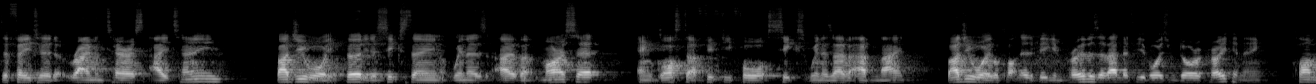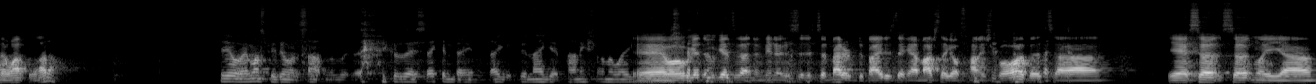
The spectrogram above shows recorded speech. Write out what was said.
defeated Raymond Terrace 18, Budgewoi 30 to 16 winners over Morisset, and Gloucester 54 6 winners over Abermain. Budgewoi look like they're the big improvers. They've added a few boys from Dora Creek and they climbed their way up the ladder. Yeah, well, they must be doing something because their second team, they, didn't they get punished on the weekend? Yeah, well, we'll get, to, we'll get to that in a minute. It's, it's a matter of debate as to how much they got punished by, but uh, yeah, cer- certainly um,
